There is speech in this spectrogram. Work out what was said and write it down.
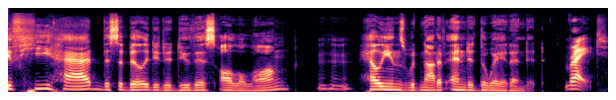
if he had this ability to do this all along, mm-hmm. Hellions would not have ended the way it ended. Right.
